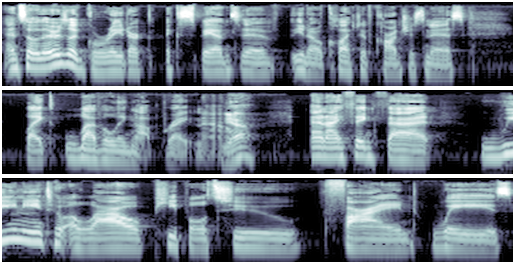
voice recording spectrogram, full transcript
and so there's a greater expansive you know collective consciousness like leveling up right now Yeah. and i think that we need to allow people to find ways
